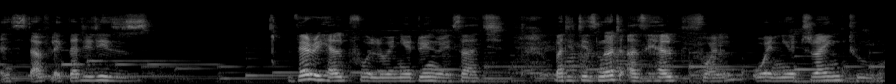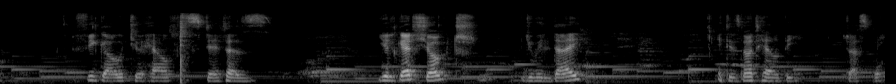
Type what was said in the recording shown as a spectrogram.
and stuff like that. It is very helpful when you're doing research but it is not as helpful when you're trying to figure out your health status. You'll get shocked you will die. It is not healthy trust me.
